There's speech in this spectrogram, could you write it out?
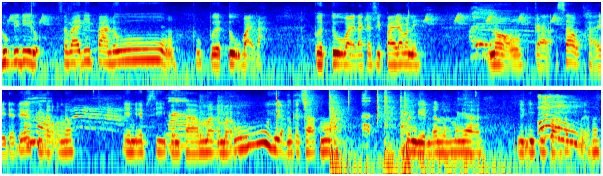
ลุกดีๆดูสบายดีปลาลุงผูเปิดตู้ใบละเปิดตู้ใบละกันสิไปแล้ววันนี้น้องกะเศร้าไข่เด้อเด้อพี่น้องเนาะ NFC เป็นตามมามาอู้เหือนกระสาดหมุมันเรียนอันนั้นบางอย่างเรียนอีปูปลากับเมื่อมัน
